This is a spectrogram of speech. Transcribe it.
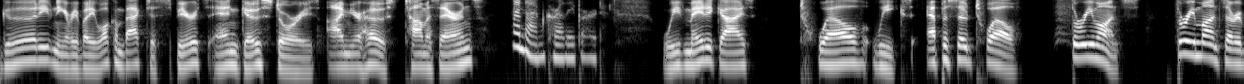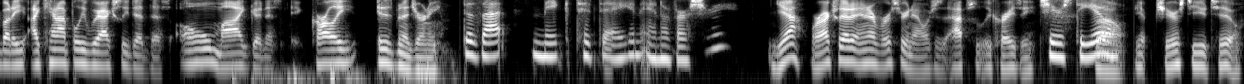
Good evening, everybody. Welcome back to Spirits and Ghost Stories. I'm your host, Thomas Aarons. And I'm Carly Bird. We've made it, guys. 12 weeks, episode 12, three months. Three months, everybody. I cannot believe we actually did this. Oh my goodness. Carly, it has been a journey. Does that make today an anniversary? Yeah, we're actually at an anniversary now, which is absolutely crazy. Cheers to you. So, yep, cheers to you too.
